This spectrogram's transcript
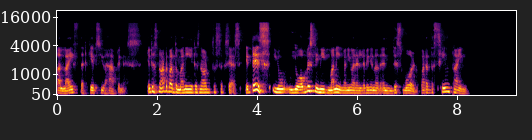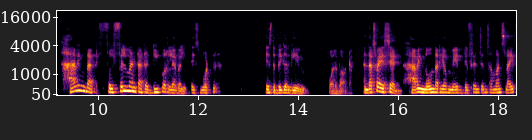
A life that gives you happiness. It is not about the money. It is not the success. It is you. You obviously need money when you are living in, a, in this world, but at the same time, having that fulfillment at a deeper level is what is the bigger game all about and that's why i said having known that you have made difference in someone's life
